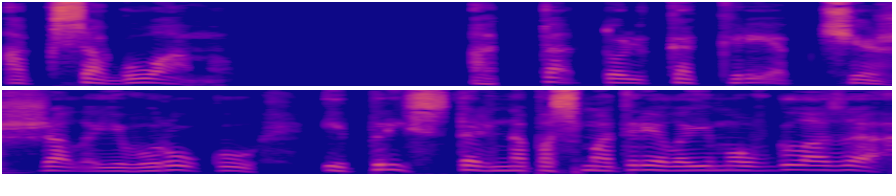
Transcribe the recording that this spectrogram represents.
Аксагуаму. та только крепче сжала его руку и пристально посмотрела ему в глаза.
